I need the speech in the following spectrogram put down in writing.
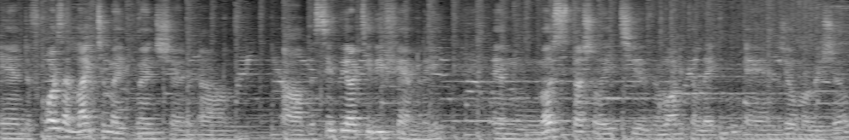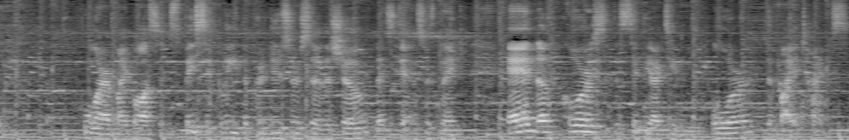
And of course, I'd like to make mention um, of the CPR TV family, and most especially to Veronica Layton and Joe Mauricio, who are my bosses. Basically, the producers of the show, Let's Dance with Nick, and of course, the CPR TV or the Vibe Times.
